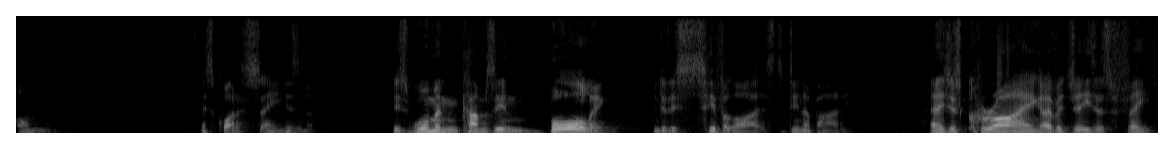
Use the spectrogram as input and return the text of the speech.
on them. It's quite a scene, isn't it? This woman comes in bawling into this civilized dinner party. And he's just crying over Jesus' feet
